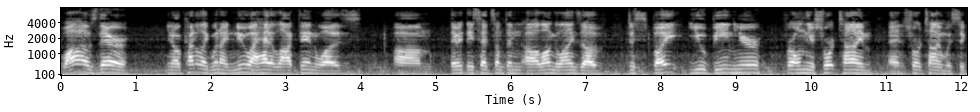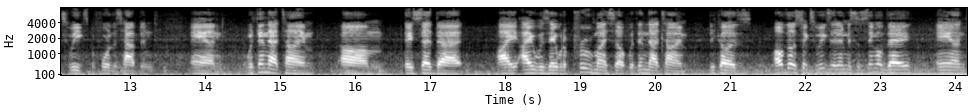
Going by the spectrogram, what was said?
while I was there, you know, kind of like when I knew I had it locked in was, um, they, they said something uh, along the lines of, despite you being here for only a short time, and short time was six weeks before this happened, and within that time, um, they said that I, I was able to prove myself within that time because of those six weeks, I didn't miss a single day, and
